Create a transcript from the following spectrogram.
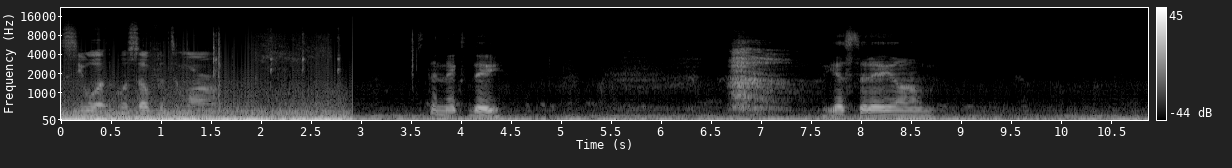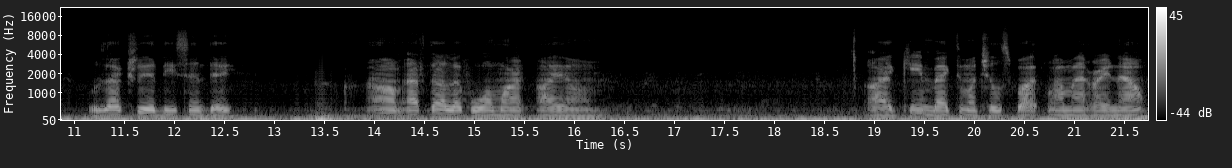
see what what's up for tomorrow. It's the next day. Yesterday, um, was actually a decent day um, after I left Walmart, I um I came back to my chill spot where I'm at right now.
